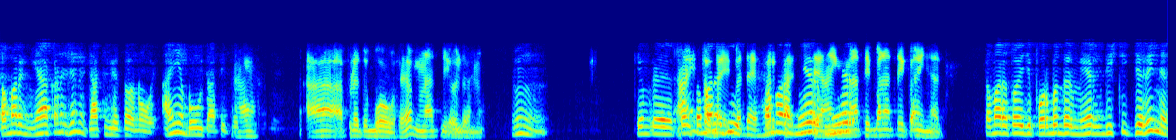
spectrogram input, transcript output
તમારે ન્યા કણે છે ને જાતિ ભેદભાવ ન હોય. અહીંયા બહુ જાતિ ભેદભાવ હા આપણે તો બહુ છે જ્ઞાતિ ઓલાનું. હમ. કેમ કે તમારે તમારા મેર મેર જ્ઞાતિ બનાતી કઈ નથી. તમારે તો જે પોરબંદર મેર ડિસ્ટ્રિક્ટ જે રહી ને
